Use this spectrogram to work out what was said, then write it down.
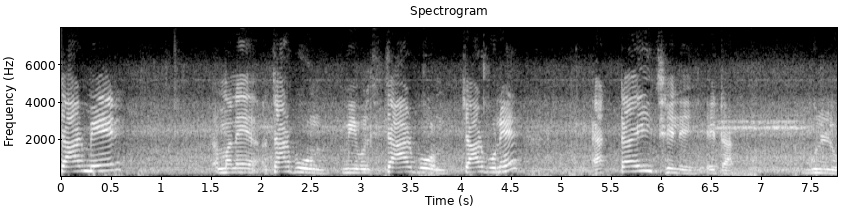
চার মেয়ের মানে চার বোন মেয়ে বলছি চার বোন চার বোনের একটাই ছেলে এটা গুল্লু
